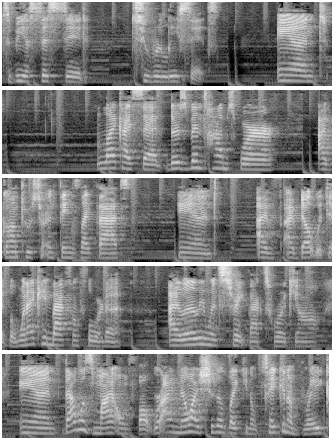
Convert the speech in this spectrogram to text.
to be assisted, to release it. And like I said, there's been times where I've gone through certain things like that and I've I've dealt with it. But when I came back from Florida, I literally went straight back to work, y'all. And that was my own fault where I know I should have like, you know, taken a break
